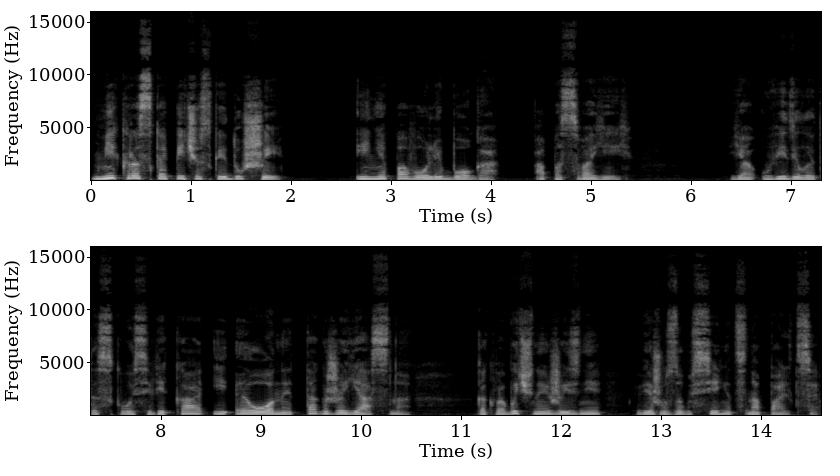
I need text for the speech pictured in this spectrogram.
микроскопической души, и не по воле Бога а по своей. Я увидел это сквозь века и эоны так же ясно, как в обычной жизни вижу заусенец на пальце.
